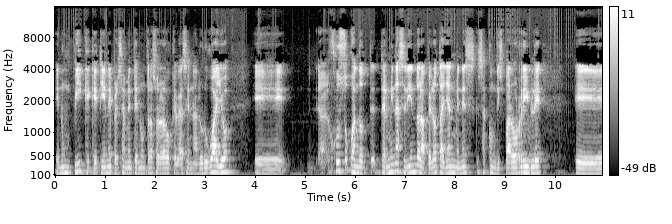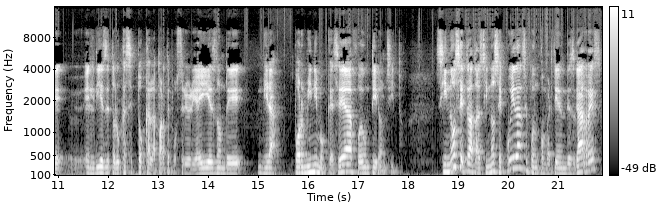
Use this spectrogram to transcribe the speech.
en un pique que tiene precisamente en un trazo largo que le hacen al uruguayo. Eh, justo cuando termina cediendo la pelota Jan Meneses que saca un disparo horrible, eh, el 10 de Toluca se toca la parte posterior y ahí es donde, mira, por mínimo que sea, fue un tironcito. Si no se trata, si no se cuidan, se pueden convertir en desgarres.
